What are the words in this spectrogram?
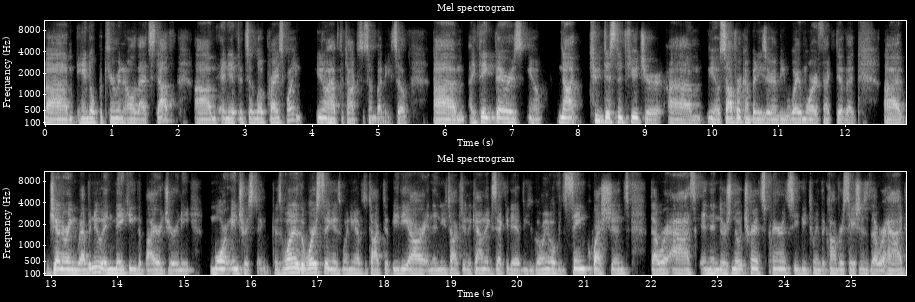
um, handle procurement and all that stuff. Um, and if it's a low price point, you don't have to talk to somebody. So um, I think there's, you know, not too distant future, um, you know, software companies are going to be way more effective at uh, generating revenue and making the buyer journey more interesting. Because one of the worst thing is when you have to talk to BDR and then you talk to an account executive, you're going over the same questions that were asked, and then there's no transparency between the conversations that were had,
